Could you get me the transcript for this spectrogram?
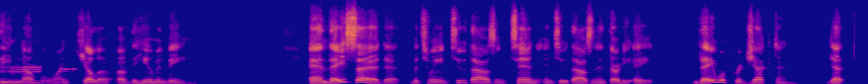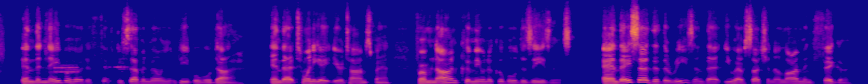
the number one killer of the human being. And they said that between 2010 and 2038, they were projecting that in the neighborhood of 57 million people will die in that 28 year time span from non communicable diseases. And they said that the reason that you have such an alarming figure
